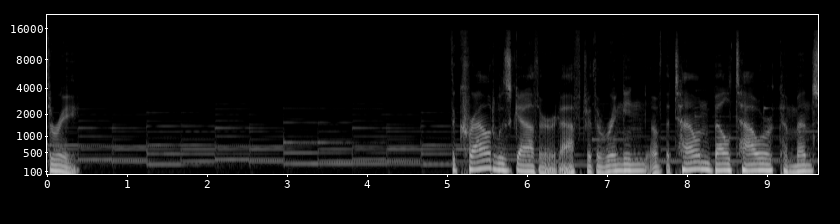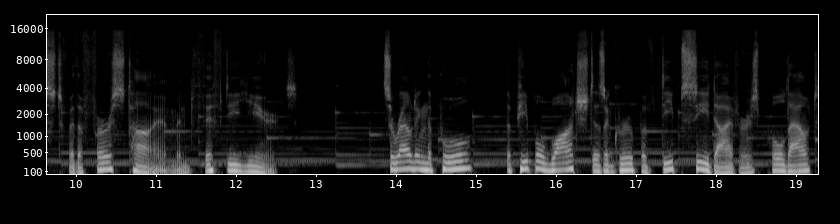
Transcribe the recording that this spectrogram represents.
Three. The crowd was gathered after the ringing of the town bell tower commenced for the first time in 50 years. Surrounding the pool, the people watched as a group of deep sea divers pulled out,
